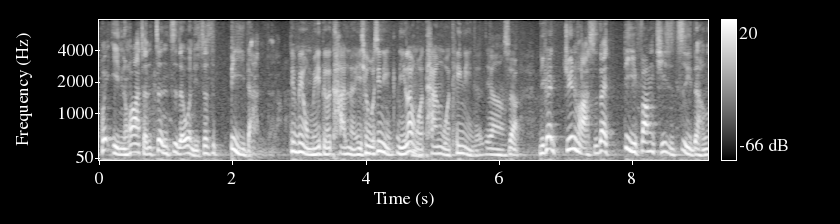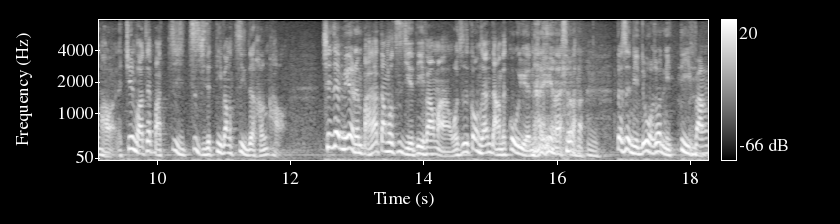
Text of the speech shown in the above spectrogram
会引发成政治的问题，这是必然的啦。对面我没得贪了。以前我是你，你让我贪，我听你的这样。是啊，你看军阀时代，地方其实治理的很好，军阀在把自己自己的地方治理的很好。现在没有人把它当做自己的地方嘛？我是共产党的雇员而已嘛，是吧？但是你如果说你地方，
